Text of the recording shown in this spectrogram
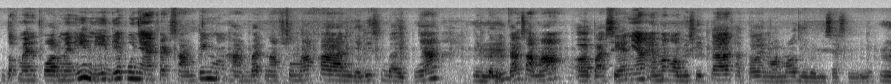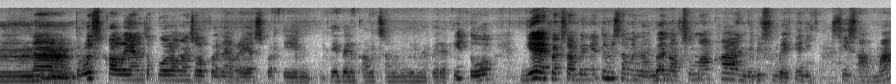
untuk metformin ini dia punya efek samping menghambat nafsu makan. Jadi sebaiknya diberikan sama eh, pasien yang emang obesitas atau yang normal juga bisa sih. Hmm, Nah, hmm. terus kalau yang untuk golongan sulfonylurea seperti glibenclamid sama glimepirid itu, dia efek sampingnya itu bisa menambah nafsu makan. Jadi sebaiknya dikasih sama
